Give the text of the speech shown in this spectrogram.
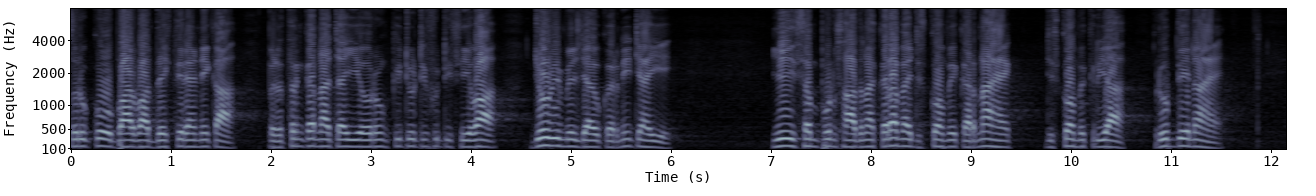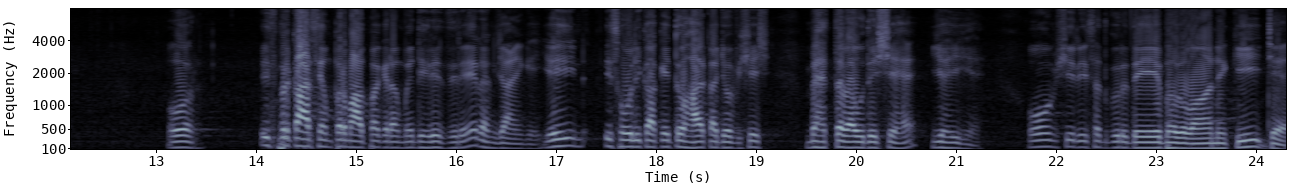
سروپ کو بار بار دیکھتے رہنے کا پریتن کرنا چاہیے اور ان کی ٹوٹی پھوٹی سیوا جو بھی مل جائے وہ کرنی چاہیے۔ یہی سمپورن سادھنا کرم ہے، جس کو ہمیں کرنا ہے، جس کو ہمیں کریا روپ دینا ہے۔ اور اس پرکار سے ہم پرماتما کے رنگ میں دھیرے دھیرے رنگ جائیں گے۔ یہی اس ہولیکا کے تیوہار کا جو وشیش مہتو ادیشیہ ہے، یہی ہے۔ اوم شری سدگردیو بھگوان کی جے۔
